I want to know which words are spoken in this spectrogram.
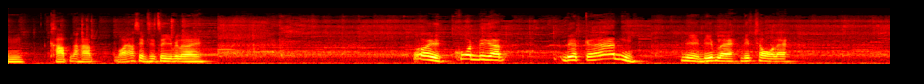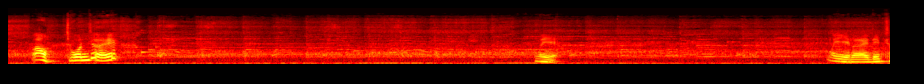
มครับนะครับ150ซีซีไปเลยเฮ้ย โคตรเดือด เดือดเกิน นี่ดิฟเลย ดิฟโชว์เลยเอ้าชนเฉย นี่นี่เลยดิฟโช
